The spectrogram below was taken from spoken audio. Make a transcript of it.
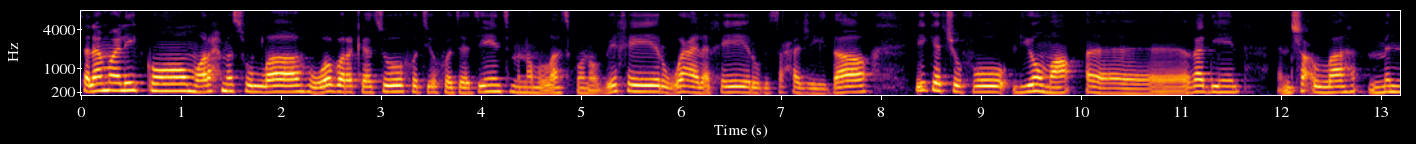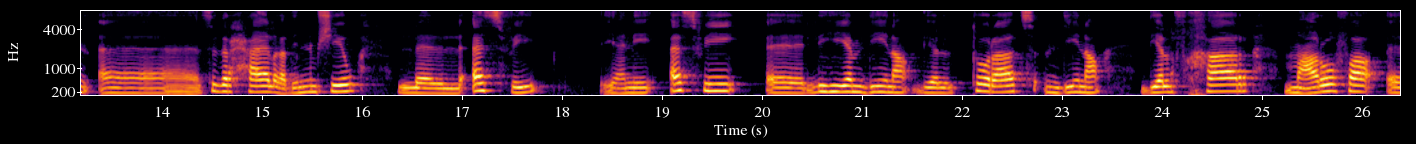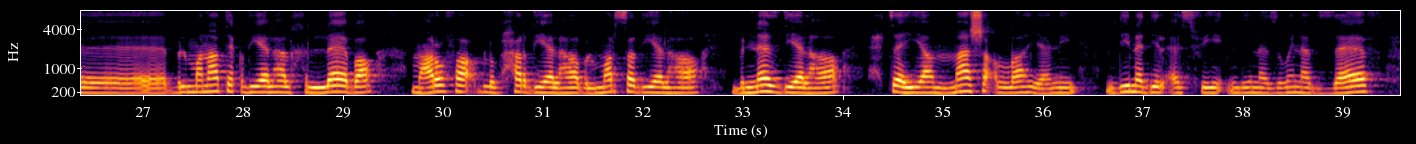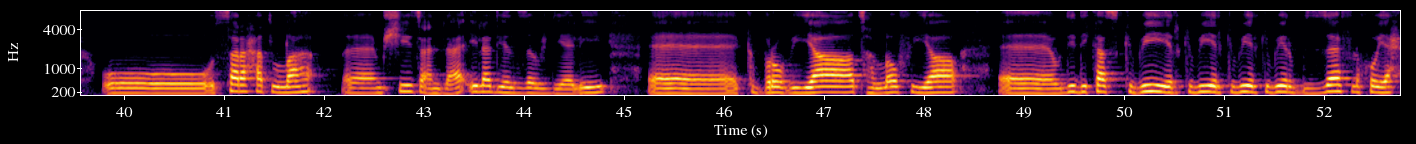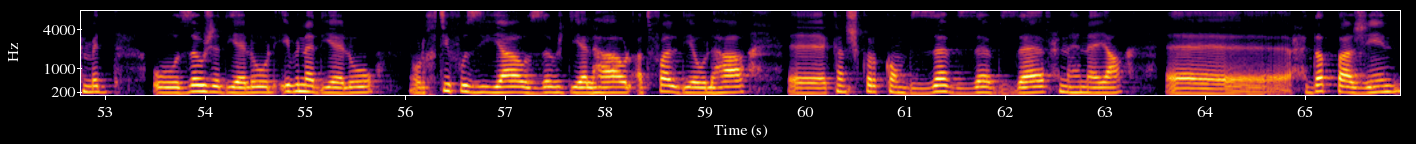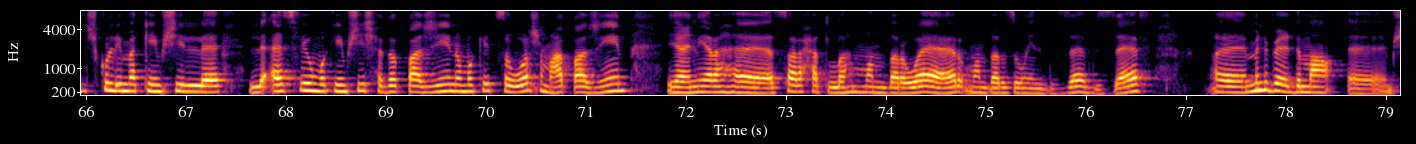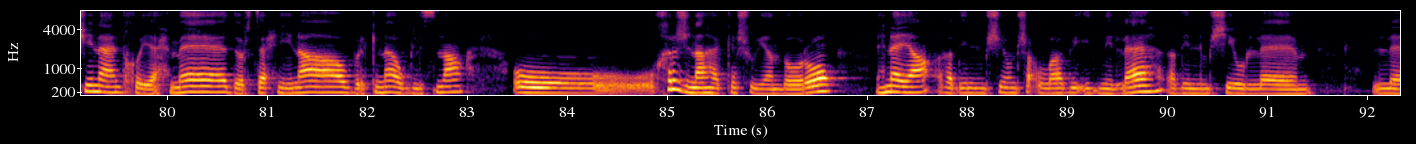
السلام عليكم ورحمة الله وبركاته. خوتي وخواتاتي نتمنى من الله تكونوا بخير وعلى خير وبصحة جيدة. كي كتشوفوا اليوم آه غادي إن شاء الله من آه سدر حال غادي نمشيو لاسفي يعني أسفي آه هي مدينة ديال التراث مدينة ديال الفخار معروفة آه بالمناطق ديالها الخلابة. معروفة بالبحر ديالها بالمرسى ديالها بالناس ديالها. حتى هي ما شاء الله يعني مدينة ديال أسفي مدينة زوينة بزاف. وصراحة الله آه، مشيت عند العائلة ديال الزوج ديالي. آه، كبروا بيا تهلاو فيا. آه، وديديكاس كبير كبير كبير كبير بزاف لخويا أحمد. والزوجه ديالو الابنة ديالو. والختي فوزيه والزوج ديالها والأطفال ديالها آه كنشكركم بزاف بزاف بزاف. حنا هنايا آه حدا الطاجين. شكون اللي ما كيمشي لأسفي وما كيمشيش حدا الطاجين وما كيتصورش مع الطاجين؟ يعني راه صراحة الله منظر واعر منظر زوين بزاف بزاف. آه من بعد ما مشينا عند خويا أحمد وارتحينا وبركنا وجلسنا. وخرجنا هكا شوية ندورو. هنايا غادي نمشيو إن شاء الله بإذن الله. غادي نمشيو ل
